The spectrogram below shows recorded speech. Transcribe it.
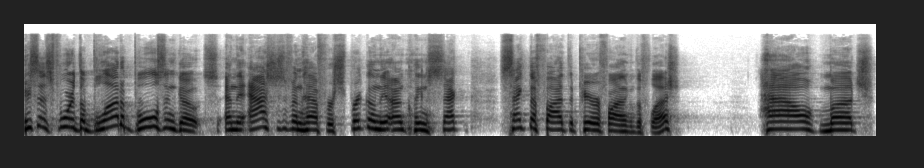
He says, For the blood of bulls and goats and the ashes of an heifer sprinkling the unclean sac- sanctified the purifying of the flesh, how much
